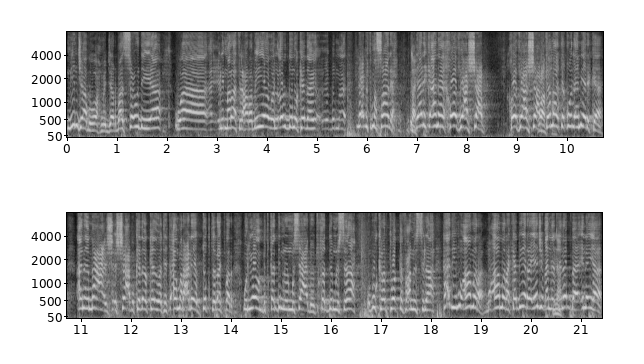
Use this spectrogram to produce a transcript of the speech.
مين جابه أحمد جربة؟ السعودية والإمارات العربية والأردن وكذا. لعبة مصالح. لذلك أنا خوفي على الشعب. خوفي على الشعب. كما تقول أمريكا أنا مع الش- الشعب وكذا وكذا وتتأمر عليه وبتقتل أكبر واليوم بتقدم له المساعدة وتقدم له السلاح وبكرة بتوقف عنه السلاح هذه مؤامرة مؤامرة كبيرة يجب أن نعم. نتنبه إليها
